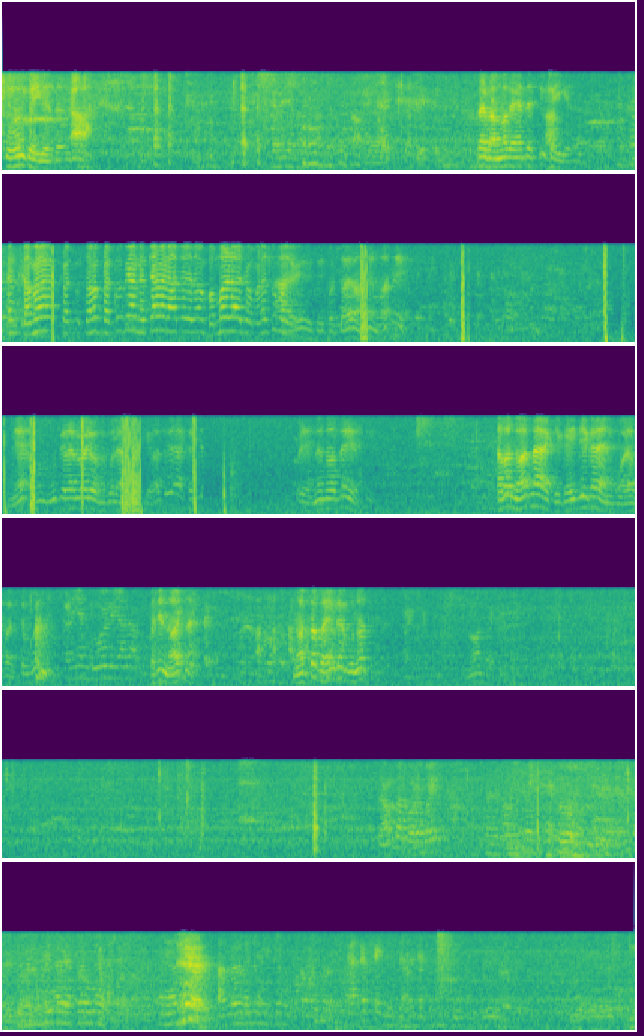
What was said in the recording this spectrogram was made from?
કેવું કહી ગયો ગામમાં ગયા તો શું કહી ગયા? તમે તમે પ્રકૃતિ નચાવે ના છો તમે ભમરડા છો મને શું કહ્યું એવું કંઈ પણ તો અમને ન નહીં. મેં હું હું પેલા લડ્યો મેં બોલે આ કહેવાતું આ કઈ જાય? પણ અમે નોંધ ના રાખીએ કઈ જે કરાય મોડા પર, તો પછી નોંધ ના નોંધ તો ભયંકર ગુનો છે.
